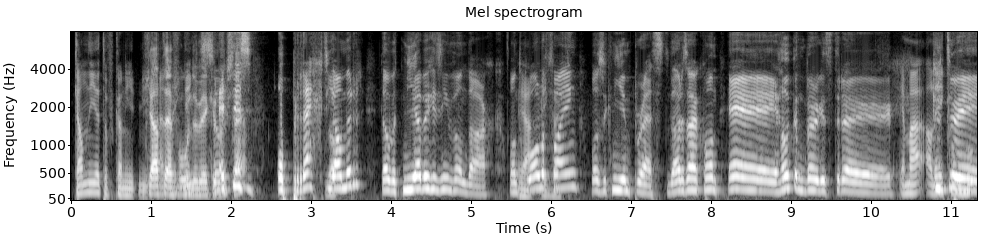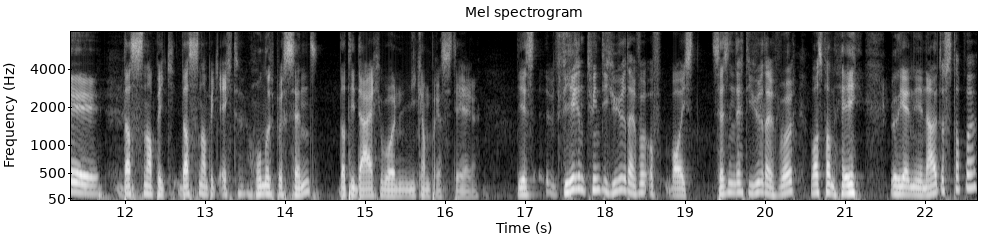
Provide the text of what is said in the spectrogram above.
Kan hij het of kan hij het niet? Gaat hij volgende week Het is oprecht jammer dat we het niet hebben gezien vandaag. Want Ja, qualifying was ik niet impressed. Daar zag ik gewoon, hey, Hulkenberg is terug. Ja, maar alleen, Q2. dat snap ik. Dat snap ik echt 100% dat hij daar gewoon niet kan presteren. Die is 24 uur daarvoor, of wat is het, 36 uur daarvoor, was van: hey, wil jij in die auto stappen?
